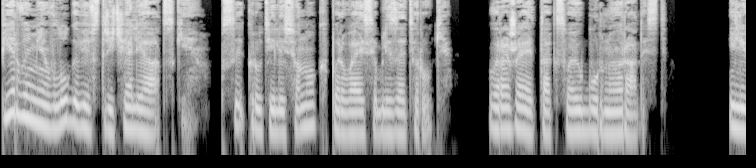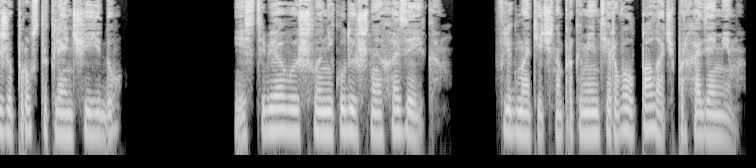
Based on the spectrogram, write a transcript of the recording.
Первыми в логове встречали адские. Псы крутились у ног, порываясь облизать руки выражая так свою бурную радость. Или же просто клянчи еду. «Из тебя вышла никудышная хозяйка», — флегматично прокомментировал палач, проходя мимо.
